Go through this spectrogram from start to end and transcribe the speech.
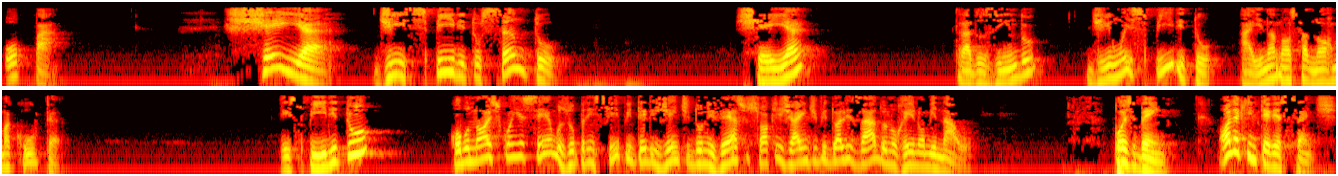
Opa! Cheia de Espírito Santo, cheia, traduzindo, de um espírito, aí na nossa norma culta. Espírito como nós conhecemos o princípio inteligente do universo, só que já individualizado no reino nominal. Pois bem, olha que interessante.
